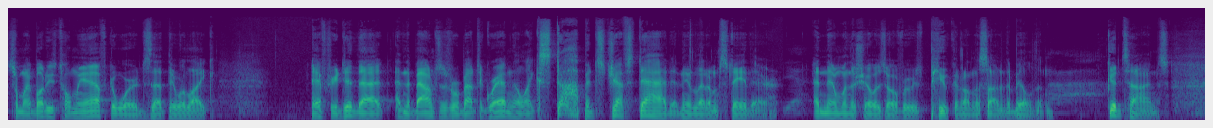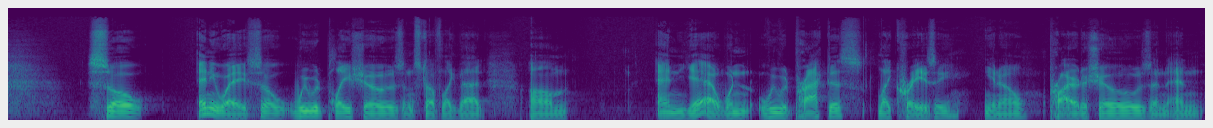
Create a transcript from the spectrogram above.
So my buddies told me afterwards that they were like, after he did that, and the bouncers were about to grab him, they're like, "Stop! It's Jeff's dad," and they let him stay there. Yeah. And then when the show was over, he was puking on the side of the building. Good times. So anyway, so we would play shows and stuff like that. Um, and yeah, when we would practice like crazy, you know, prior to shows and, and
